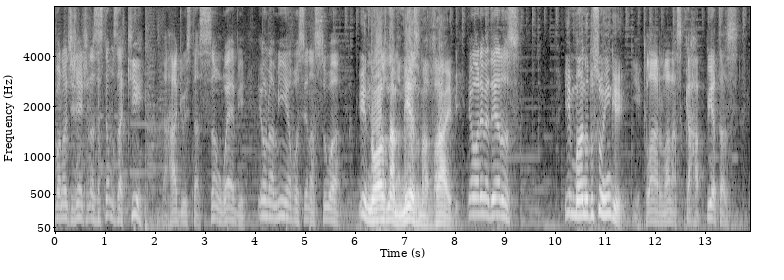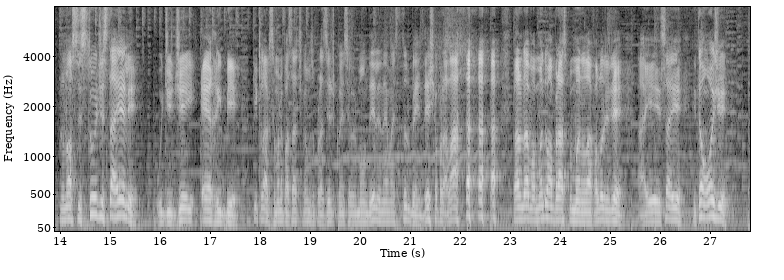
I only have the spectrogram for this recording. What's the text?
Boa noite, gente. Nós estamos aqui na Rádio Estação Web. Eu na minha, você na sua. E, nós, na, na, mesma vibe. vibe. Eu, Ari Medeiros. E Mano do Swing. E claro, lá nas carrapetas, no nosso estúdio está ele, o DJ RB. Que claro, semana passada tivemos o prazer de conhecer o irmão dele, né? Mas tudo bem, deixa pra lá. pra não dar uma, manda um abraço pro mano lá. Falou, DJ? Aí, isso aí. Então hoje,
